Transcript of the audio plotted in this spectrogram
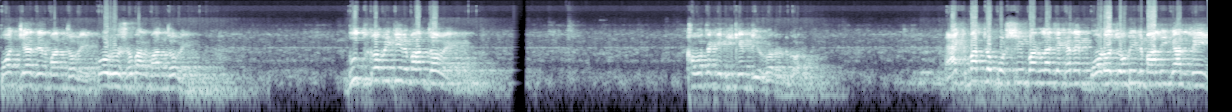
পঞ্চায়েতের মাধ্যমে, পৌরসভার মাধ্যমে, বুথ কমিটির মাধ্যমে ক্ষমতাকে বিকেন্দ্রীয়করণ করো। একমাত্র পশ্চিমবাংলা যেখানে বড় জমির মালিক আর নেই,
